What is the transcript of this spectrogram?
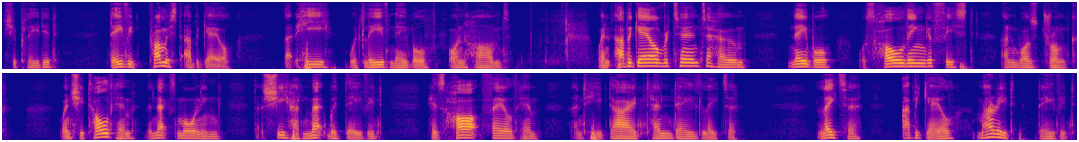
she pleaded. David promised Abigail that he would leave Nabal unharmed. When Abigail returned to home, Nabal was holding a feast and was drunk. When she told him the next morning that she had met with David, his heart failed him and he died ten days later. Later, Abigail married David.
